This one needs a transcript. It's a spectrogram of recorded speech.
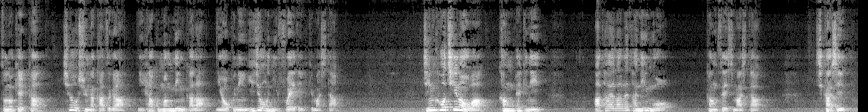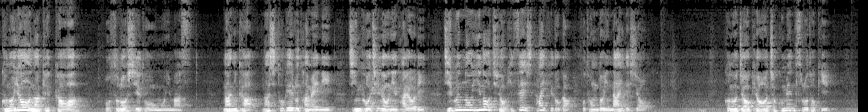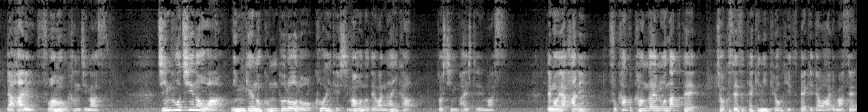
その結果聴取の数が200万人から2億人以上に増えていきました。人工知能は完璧に与えられた任務を完成しました。しかしこのような結果は恐ろしいと思います。何か成し遂げるために人工知能に頼り自分の命を犠牲したい人がほとんどいないでしょう。この状況を直面するときやはり不安を感じます。人工知能は人間のコントロールを超えてしまうのではないかと心配しています。でもやはり深く考えもなくて直接的に拒否すべきではありません。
